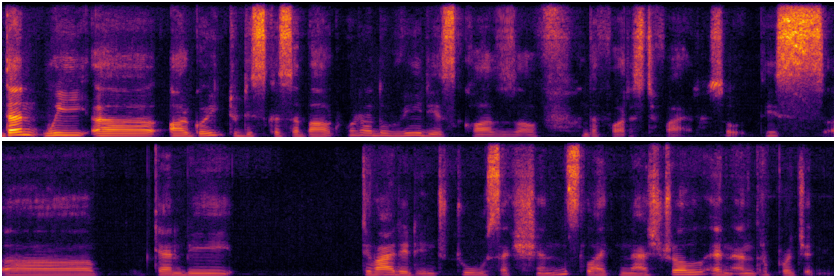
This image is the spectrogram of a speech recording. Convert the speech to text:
then we uh, are going to discuss about what are the various causes of the forest fire so this uh, can be divided into two sections like natural and anthropogenic.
